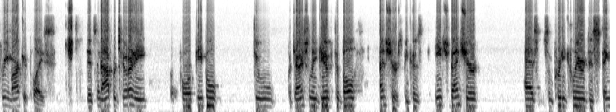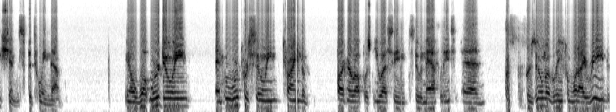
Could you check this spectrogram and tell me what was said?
free marketplace. It's an opportunity for people to potentially give to both ventures because each venture has some pretty clear distinctions between them. You know, what we're doing and who we're pursuing, trying to partner up with USC student athletes, and presumably, from what I read,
